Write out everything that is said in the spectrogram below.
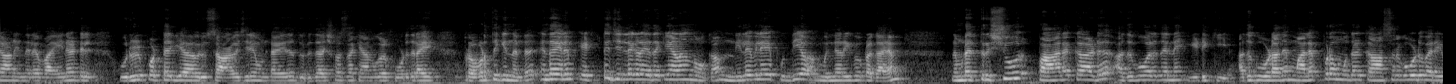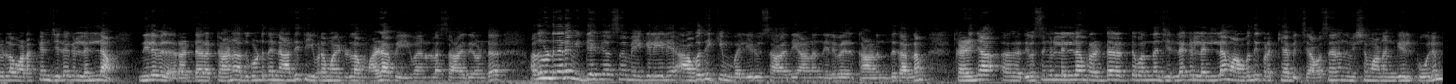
അതിനിടയിലാണ് ഇന്നലെ വയനാട്ടിൽ ഉരുൾപൊട്ടിയ ഒരു സാഹചര്യം ഉണ്ടായത്. ദുരിതാശ്വാസ ക്യാമ്പുകൾ കൂടുതലായി പ്രവർത്തിക്കുന്നുണ്ട്. എന്തായാലും എട്ട് ജില്ലകൾ ഏതൊക്കെയാണെന്ന് നോക്കാം. നിലവിലെ പുതിയ മുന്നറിയിപ്പ് പ്രകാരം നമ്മുടെ തൃശ്ശൂർ പാലക്കാട് അതുപോലെ തന്നെ ഇടുക്കി അതുകൂടാതെ മലപ്പുറം മുതൽ കാസർഗോഡ് വരെയുള്ള വടക്കൻ ജില്ലകളിലെല്ലാം നിലവിൽ റെഡ് അലർട്ട് ആണ്. അതുകൊണ്ട് തന്നെ അതിതീവ്രമായിട്ടുള്ള മഴ പെയ്യുവാനുള്ള സാധ്യതയുണ്ട്. അതുകൊണ്ട് തന്നെ വിദ്യാഭ്യാസ മേഖലയിലെ അവധിക്കും വലിയൊരു സാധ്യതയാണ് നിലവിൽ കാണുന്നത്. കാരണം കഴിഞ്ഞ ദിവസങ്ങളിലെല്ലാം റെഡ് അലർട്ട് വന്ന ജില്ലകളിലെല്ലാം അവധി പ്രഖ്യാപിച്ച് അവസാന നിമിഷമാണെങ്കിൽ പോലും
